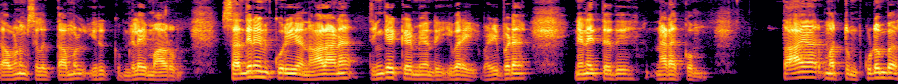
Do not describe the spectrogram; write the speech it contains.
கவனம் செலுத்தாமல் இருக்கும் நிலை மாறும். சந்திரனுக்குரிய நாளான திங்கட்கிழமையன்று இவரை வழிபட நினைத்தது நடக்கும். தாயார் மற்றும் குடும்ப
